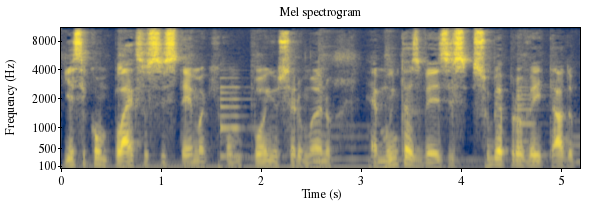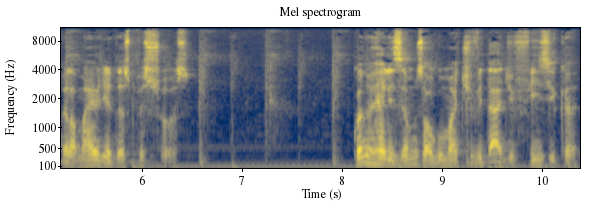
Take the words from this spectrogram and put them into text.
E esse complexo sistema que compõe o ser humano é muitas vezes subaproveitado pela maioria das pessoas. Quando realizamos alguma atividade física,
